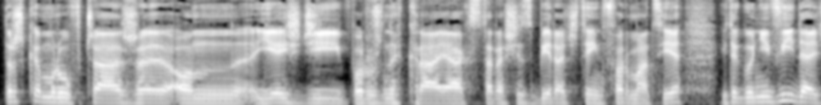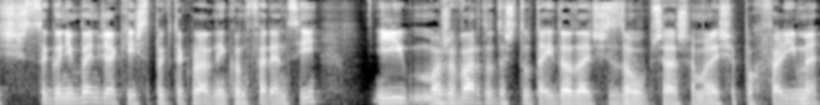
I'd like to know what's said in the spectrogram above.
troszkę mrówcza, że on jeździ po różnych krajach, stara się zbierać te informacje i tego nie widać, z tego nie będzie jakiejś spektakularnej konferencji. I może warto też tutaj dodać, znowu przepraszam, ale się pochwalimy,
